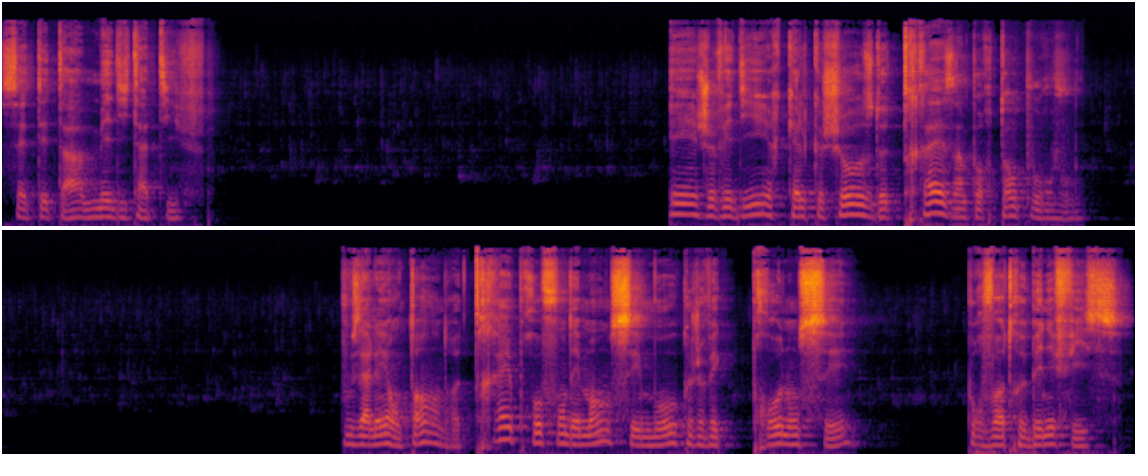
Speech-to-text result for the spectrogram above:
Cet état méditatif. Et je vais dire quelque chose de très important pour vous. Vous allez entendre très profondément ces mots que je vais prononcer pour votre bénéfice.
